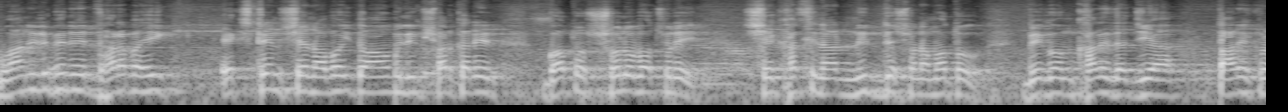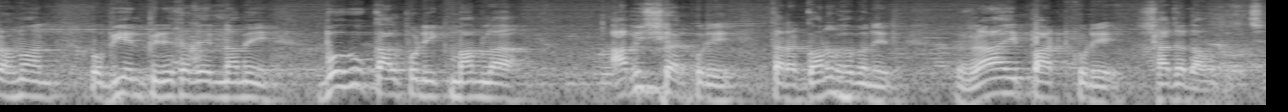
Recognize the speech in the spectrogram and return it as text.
ওয়ান ইলেভেনের ধারাবাহিক এক্সটেনশন অবৈধ আওয়ামী লীগ সরকারের গত ষোলো বছরে শেখ হাসিনার নির্দেশনা মতো বেগম খালেদা জিয়া, তারেক রহমান ও বিএনপি নেতাদের নামে বহু কাল্পনিক মামলা আবিষ্কার করে তারা গণভবনের রায় পাঠ করে সাজা দেওয়া হচ্ছে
